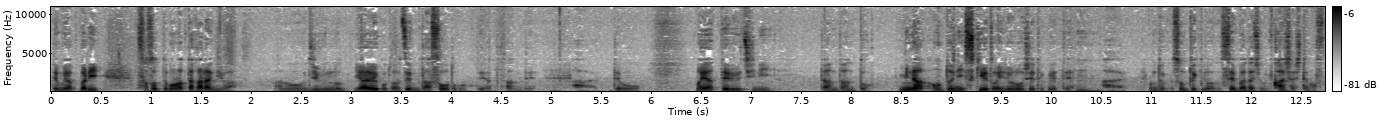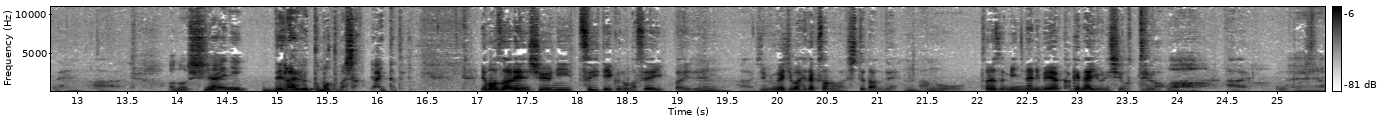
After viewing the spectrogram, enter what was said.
でもやっぱり誘ってもらったからにはあの自分のやれることは全部出そうと思ってやってたんで、はい、でも、まあ、やってるうちにだんだんとみんな本当にスキルとかいろいろ教えてくれて、うん、はい、本当その時の先輩たちも感謝してますね、うん、はい、あの試合に出られると思ってました？入った時やまずは練習についていくのが精一杯で、うん、自分が一番下手くそなのは知ってたんで、うんうん、あのとりあえずみんなに迷惑かけないようにしようっていうのは、はい、思ってました。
